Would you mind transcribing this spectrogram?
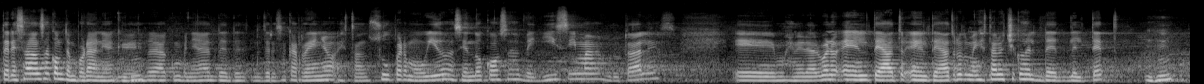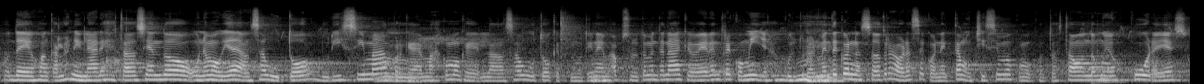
Teresa Danza Contemporánea, que es la compañía de, de- de Teresa Carreño, están súper movidos, haciendo cosas bellísimas, brutales. Eh, en general, bueno, en el teatro, en el teatro también están los chicos del, de- del TED, de Juan Carlos Nilares, está haciendo una movida de danza butó durísima, porque además como que la danza butó, que no tiene absolutamente nada que ver, entre comillas, culturalmente con nosotros, ahora se conecta muchísimo como con toda esta onda muy oscura y eso.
